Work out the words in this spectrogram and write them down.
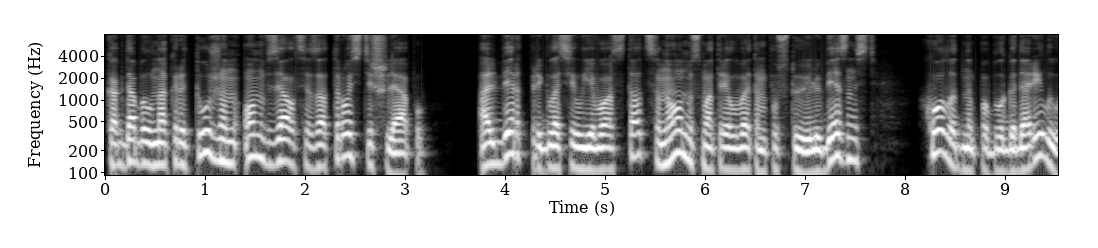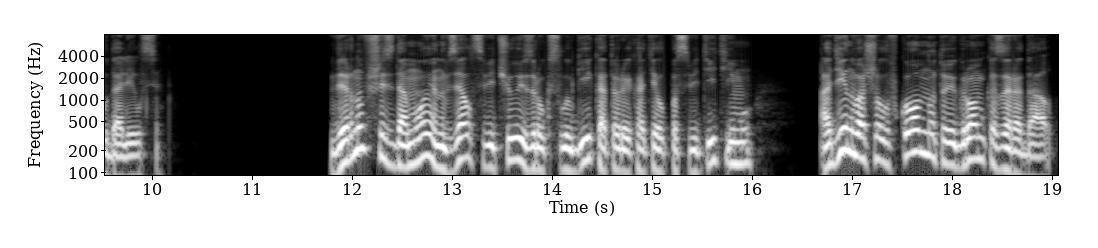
когда был накрыт ужин, он взялся за трость и шляпу. Альберт пригласил его остаться, но он усмотрел в этом пустую любезность, холодно поблагодарил и удалился. Вернувшись домой, он взял свечу из рук слуги, который хотел посвятить ему, один вошел в комнату и громко зарыдал.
